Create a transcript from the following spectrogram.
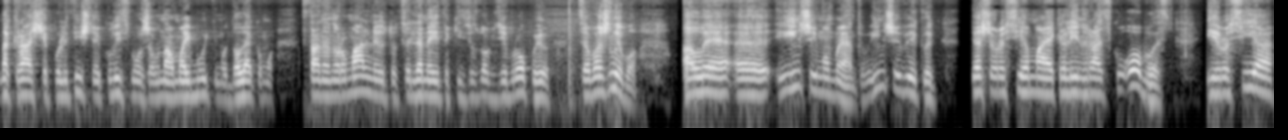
на краще політично, і колись може вона в майбутньому далекому стане нормальною, то це для неї такий зв'язок з Європою. Це важливо. Але е, інший момент, інший виклик, те, що Росія має Калінінградську область, і Росія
